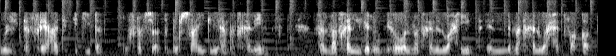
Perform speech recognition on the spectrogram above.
والتفريعات الجديدة وفي نفس الوقت بورسعيد ليها مدخلين. فالمدخل الجنوبي هو المدخل الوحيد اللي مدخل واحد فقط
